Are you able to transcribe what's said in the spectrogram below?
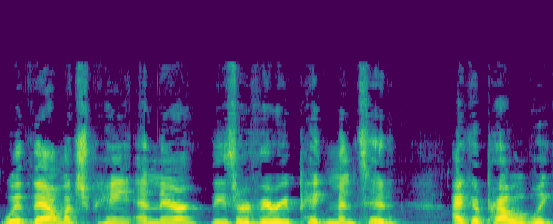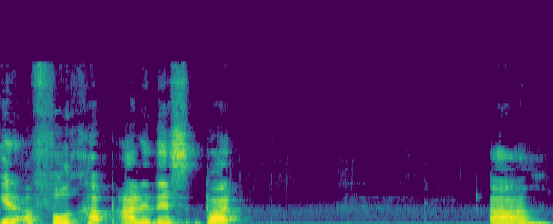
with that much paint in there, these are very pigmented. I could probably get a full cup out of this, but um,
